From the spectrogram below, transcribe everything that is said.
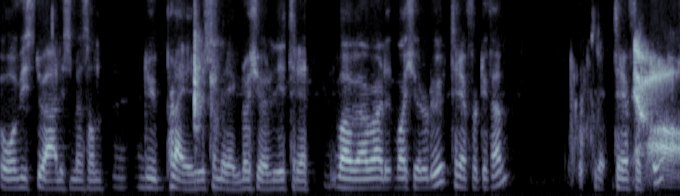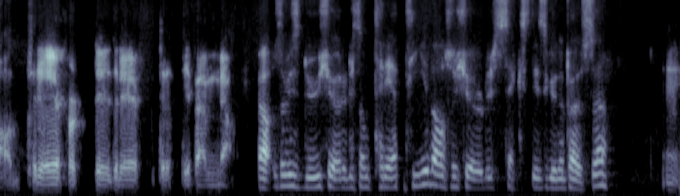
Og hvis du er liksom en sånn Du pleier jo som regel å kjøre de tre Hva, hva, hva kjører du? 3.45? 3.40? Ja, 3.40, 3.35, ja. Ja, så hvis du kjører liksom 3.10, da, og så kjører du 60 sekunder pause, Mm.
